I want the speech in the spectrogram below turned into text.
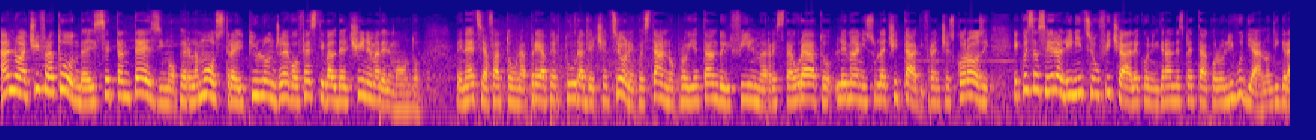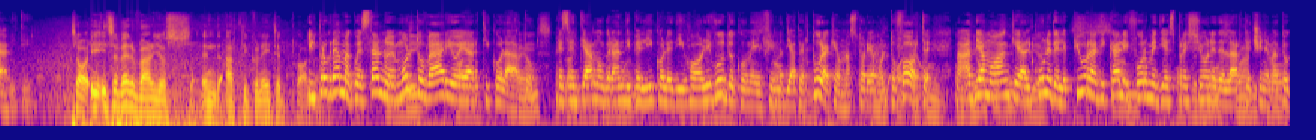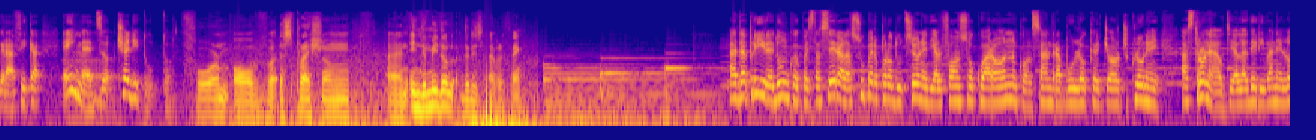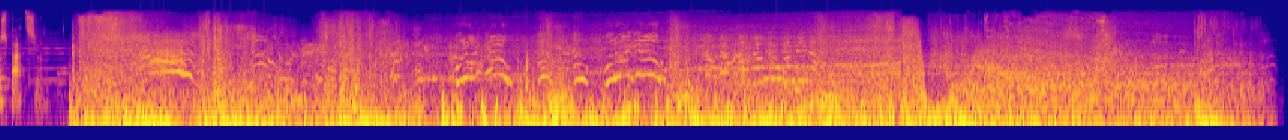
Anno a cifra tonda, il settantesimo per la mostra, il più longevo festival del cinema del mondo. Venezia ha fatto una preapertura d'eccezione quest'anno proiettando il film restaurato Le mani sulla città di Francesco Rosi e questa sera l'inizio ufficiale con il grande spettacolo hollywoodiano di Gravity. Il programma quest'anno è molto vario e articolato. Presentiamo grandi pellicole di Hollywood come il film di apertura che è una storia molto forte, ma abbiamo anche alcune delle più radicali forme di espressione dell'arte cinematografica e in mezzo c'è di tutto. Form of expression and in the middle there is everything. Ad aprire dunque questa sera la superproduzione di Alfonso Cuaron con Sandra Bullock e George Clooney, astronauti alla deriva nello spazio.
